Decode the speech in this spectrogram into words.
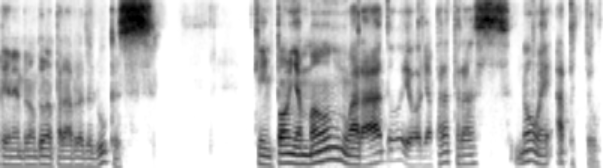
Relembrando uma palavra de Lucas, quem põe a mão no arado e olha para trás não é apto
